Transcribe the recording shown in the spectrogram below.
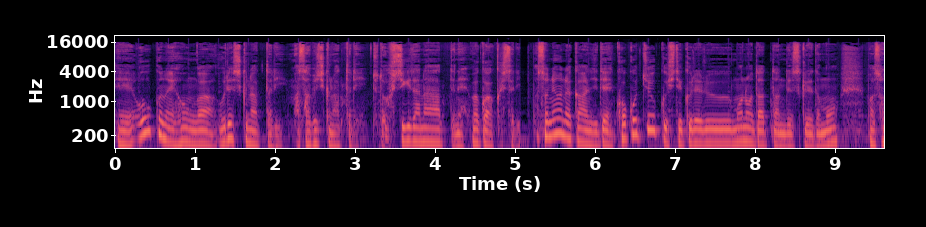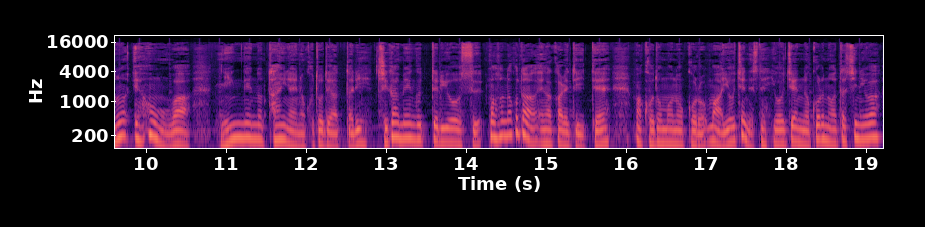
えー、多くの絵本が嬉しくなったり、まあ、寂しくなったりちょっと不思議だなってねワクワクしたり、まあ、そのような感じで心地よくしてくれるものだったんですけれども、まあ、その絵本は人間の体内のことであったり血が巡ってる様子、まあ、そんなことが描かれていて、まあ、子供の頃まあ幼稚園ですね。幼稚園の頃の私には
